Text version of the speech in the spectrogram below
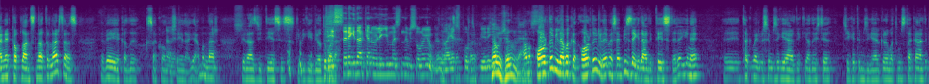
dernek toplantısında hatırlarsanız V yakalı kısa kollu Evet. şeyler. Yani bunlar biraz ciddiyetsiz gibi geliyordu bana. Tesislere giderken öyle giyinmesinde bir sorun yok. Yani gayet sportif bir yere Tabii canım yani. Ama orada bile bakın orada bile mesela biz de giderdik tesislere yine e, takım elbisemizi giyerdik ya da işte ceketimizi giyer, kravatımızı takardık.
